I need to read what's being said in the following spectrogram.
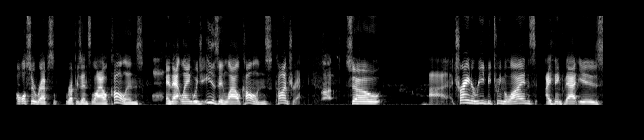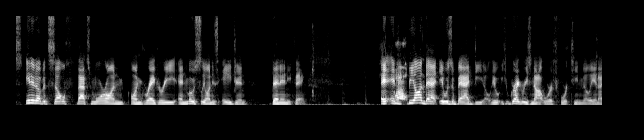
also reps, represents La'el Collins, hmm. and that language is in La'el Collins' contract. Right. So, uh, trying to read between the lines, I think that is in and of itself that's more on on Gregory and mostly on his agent than anything. And, and Well- beyond that, it was a bad deal. It, Gregory's not worth 14 million. I,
